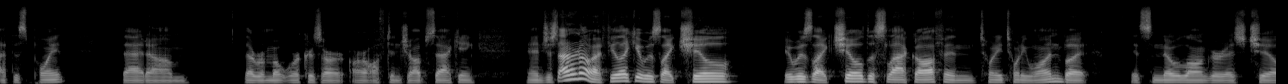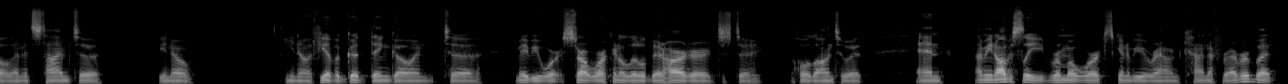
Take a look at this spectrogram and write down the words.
at this point that um, that remote workers are are often job stacking, and just I don't know. I feel like it was like chill. It was like chill to slack off in 2021, but it's no longer as chill and it's time to you know you know if you have a good thing going to maybe work start working a little bit harder just to hold on to it and i mean obviously remote work is going to be around kind of forever but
